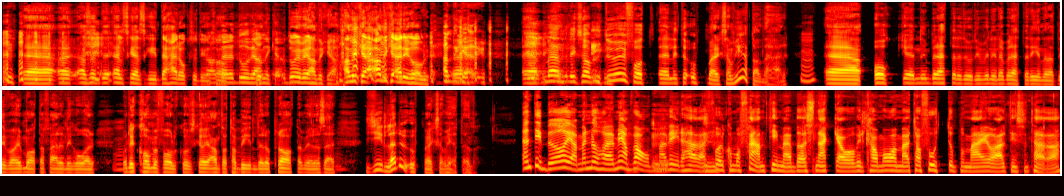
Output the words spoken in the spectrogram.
Eh, eh, alltså, det, älskar älskar, det här är också din Ja, show. där är- då är vi Annika. Då, då är vi Annika. Annika, Annika är igång. Annika är igång. Eh, men liksom, du har ju fått eh, lite uppmärksamhet av det här. Mm. Eh, och eh, ni berättade, du och din väninna berättade innan att ni var i mataffären igår, Mm. och det kommer folk och ska ju anta ta bilder och prata med er. Och så här. Gillar du uppmärksamheten? Inte i början, men nu har jag mer vant mig vid det här att folk kommer fram till mig och börjar snacka och vill krama om mig och ta foto på mig och allting sånt här.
